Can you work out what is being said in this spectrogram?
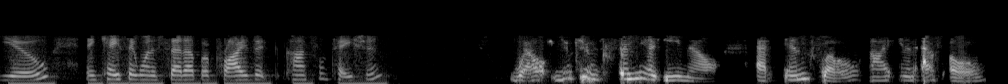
you in case they want to set up a private consultation? Well, you can send me an email at info, I-N-F-O,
